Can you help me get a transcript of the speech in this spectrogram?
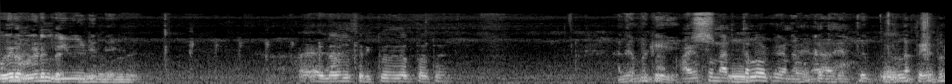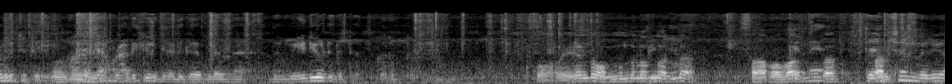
വീട് വീടിന്റെ ഈ വീടിന്റെ. അതിനാണ് ശരിക്കും ഇത് ചേർത്താട്ട് അത് നമുക്ക് നമുക്ക് അകത്ത് ഉള്ള പേപ്പർ വെച്ചിട്ട്. അതെല്ലാം കൂടെ അടുക്കി വെച്ചിട്ട് എടുക്കുക. ഇവിടെ നിന്ന് ഇത് വീഡിയോ എടുത്തിട്ട് കൊറേ ഉണ്ട്. ഒന്നൊന്നിലൊന്നും അല്ല. സർവ പിന്നെ ടെൻഷൻ വരിക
